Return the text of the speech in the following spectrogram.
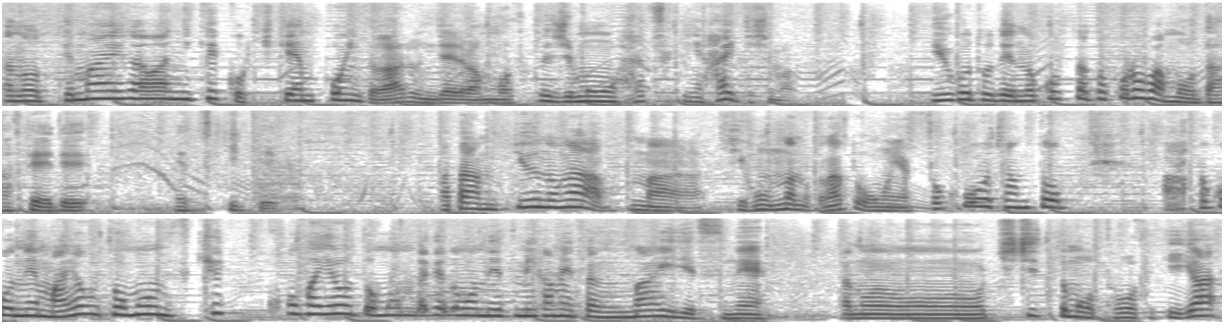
あの手前側に結構危険ポイントがあるんであれば、もうそこで呪文を先に入ってしまうということで、残ったところはもう惰性で突っ切っていくパターンっていうのが、まあ、基本なのかなと思います。そこをちゃんと、あそこね、迷うと思うんです。結構迷うと思うんだけども、ネズミ仮面さんうまいですね。あのー、きちっともう投石が、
